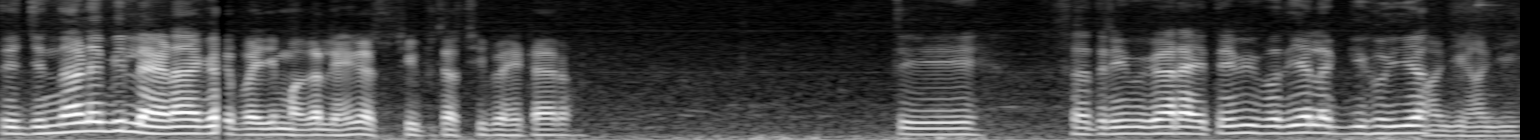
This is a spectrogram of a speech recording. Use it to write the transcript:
ਤੇ ਜਿਨ੍ਹਾਂ ਨੇ ਵੀ ਲੈਣਾ ਹੈਗਾ ਭਾਈ ਜੀ ਮਗਰ ਲਿਖੇਗਾ 80 85 ਪੈਸੇ ਟਾਇਰ। ਤੇ ਸਤਰੀ ਵਗੈਰਾ ਇਹ ਤੇ ਵੀ ਵਧੀਆ ਲੱਗੀ ਹੋਈ ਆ। ਹਾਂਜੀ ਹਾਂਜੀ।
